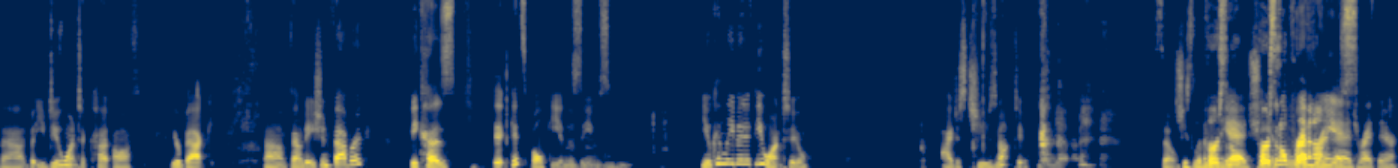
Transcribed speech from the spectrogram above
that, but you do want to cut off your back um, foundation fabric because it gets bulky in the Mhm. seams. Mhm. You can leave it if you want to. I just choose not to. Yep. So She's living Personal- on the edge. She is personal living on the edge right there.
